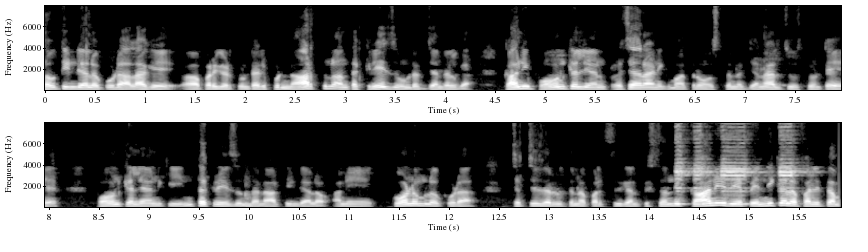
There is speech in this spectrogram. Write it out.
సౌత్ ఇండియాలో కూడా అలాగే పరిగెడుతుంటారు. ఇప్పుడు నార్త్లో అంత క్రేజ్ ఉండదు జనరల్గా. కానీ పవన్ కళ్యాణ్ ప్రచారానికి మాత్రం వస్తున్న జనాలు చూస్తుంటే పవన్ కళ్యాణ్కి ఇంత క్రేజ్ ఉందా నార్త్ ఇండియాలో అనే కోణంలో కూడా చర్చ జరుగుతున్న పరిస్థితి కనిపిస్తుంది. కానీ రేపు ఎన్నికల ఫలితం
